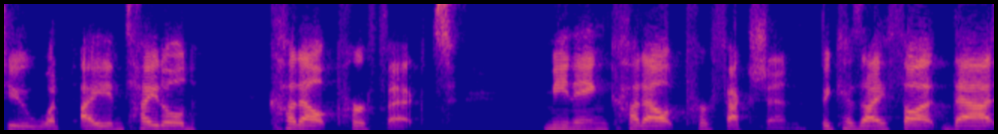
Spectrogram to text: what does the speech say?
to what I entitled Cut Out Perfect, meaning cut out perfection, because I thought that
